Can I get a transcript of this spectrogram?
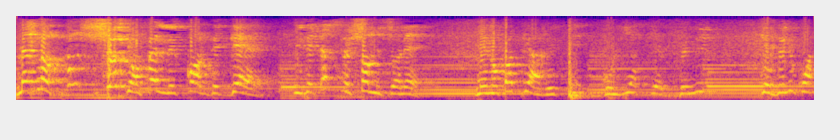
Maintenant, tous ceux qui ont fait l'école de guerre, ils étaient sur le champ missionnaire, mais n'ont pas pu arrêter Goliath qui est venu, qui est venu quoi?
